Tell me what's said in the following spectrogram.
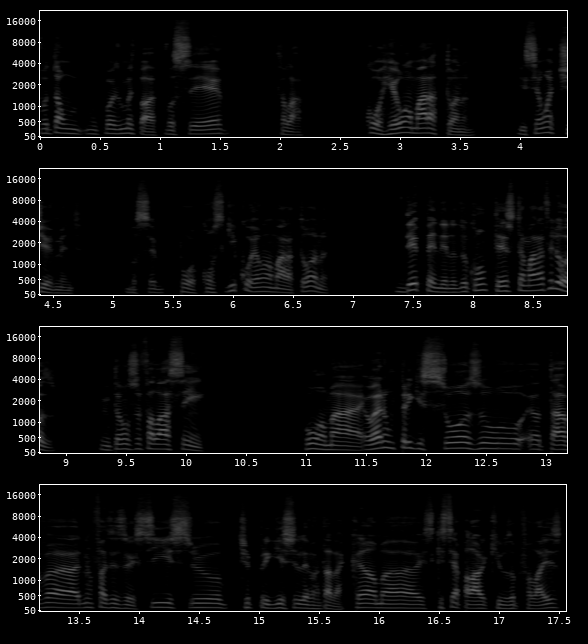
Vou dar um- uma coisa mais clara. Você, sei lá, correu uma maratona. Isso é um achievement. Você, pô, conseguir correr uma maratona, dependendo do contexto, é maravilhoso. Então, se você falar assim, pô, mas eu era um preguiçoso, eu tava, não fazia exercício, tinha preguiça de levantar da cama, esqueci a palavra que usa pra falar isso.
